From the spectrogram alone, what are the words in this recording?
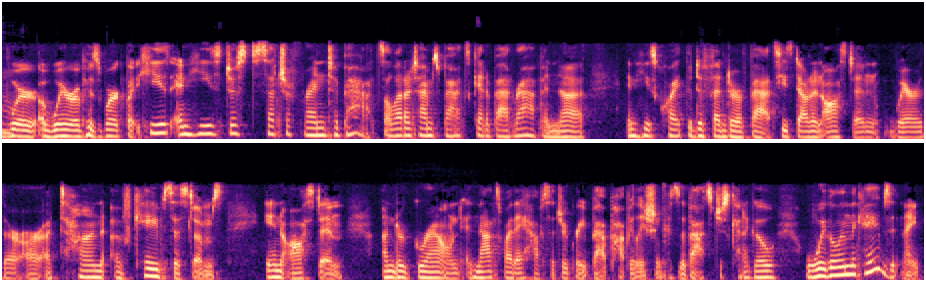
oh. were aware of his work. But he's and he's just such a friend to bats. A lot of times bats get a bad rap, and uh, and he's quite the defender of bats. He's down in Austin where there are a ton of cave systems in Austin underground. And that's why they have such a great bat population because the bats just kind of go wiggle in the caves at night.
